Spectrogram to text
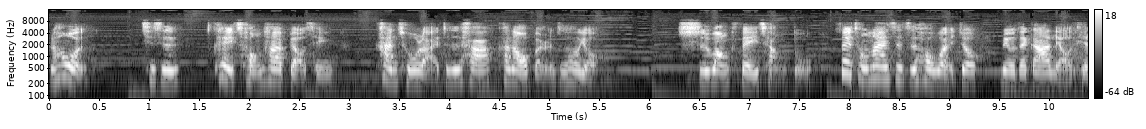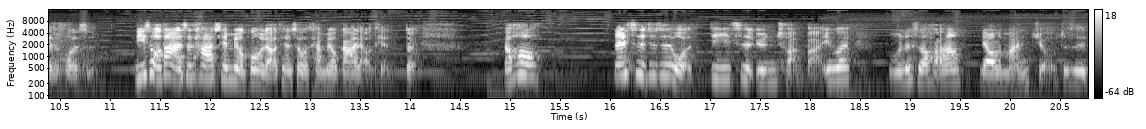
然后我其实可以从他的表情看出来，就是他看到我本人之后有失望非常多。所以从那一次之后，我也就没有再跟他聊天，或者是理所当然是他先没有跟我聊天，所以我才没有跟他聊天。对，然后那一次就是我第一次晕船吧，因为。我们那时候好像聊了蛮久，就是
